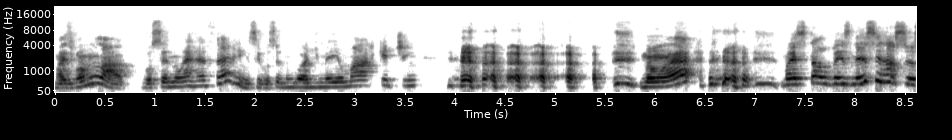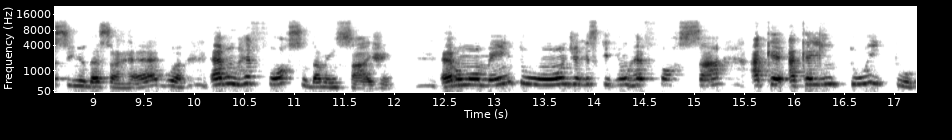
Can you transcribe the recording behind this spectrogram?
mas vamos lá, você não é referência, você não gosta de meio marketing, não é? Mas talvez nesse raciocínio dessa régua era um reforço da mensagem. Era um momento onde eles queriam reforçar aquele, aquele intuito,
